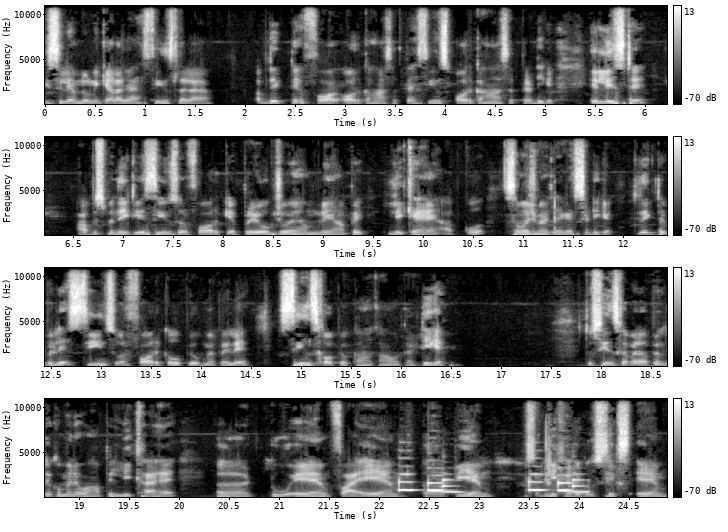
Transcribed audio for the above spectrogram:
इसलिए हम लोग ने क्या लगाया? सीन्स लगाया। अब देखते हैं फॉर और कहाँ आ सकता है सीन्स और कहाँ आ सकता है, ठीक है? ये लिस्ट है। आप इसमें देख लीजिए सीन्स और फॉर के प्रयोग जो है हमने यहाँ पे लिखे हैं। आपको समझ में आ जाएगा इससे, ठीक है? तो देखते हैं पहले सीन्स और फॉर के उपयोग में पहले सीन्स का उपयोग कहाँ कहाँ होता है, ठीक है? तो सीन्स का पहला उपयोग देखो, मैंने वहाँ पे लिखा है two A M five A M P M सब लिखा देखो सिक्स ए एम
